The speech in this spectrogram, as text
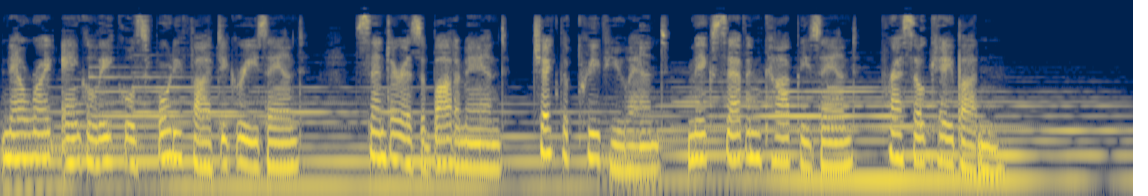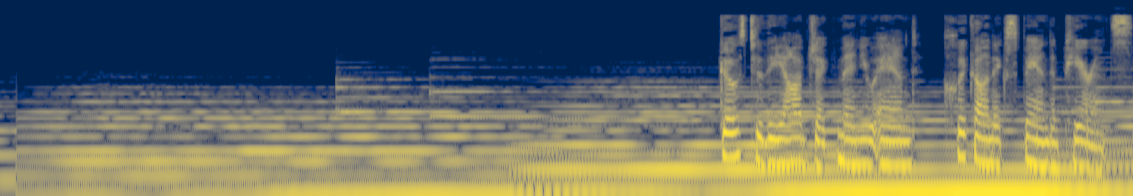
Now right angle equals 45 degrees and center as a bottom and check the preview and make 7 copies and press OK button. Goes to the Object menu and click on Expand Appearance.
